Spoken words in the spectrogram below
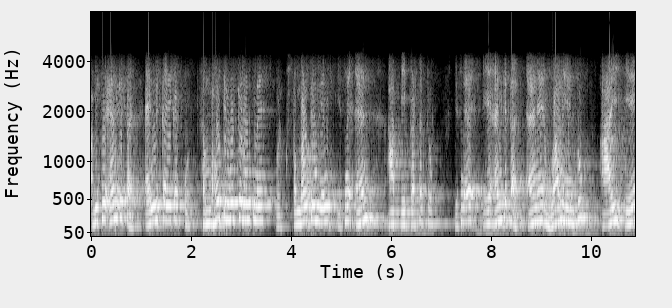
अब इसमें एन कितना है? एन इसका एक है। संभव त्रिभुज के रूप में, और संभव त्रिभुज यानी इसमें एन आप एक कर सकते हो। इसमें एन कितना है एन है one into I A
